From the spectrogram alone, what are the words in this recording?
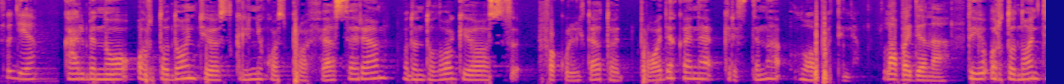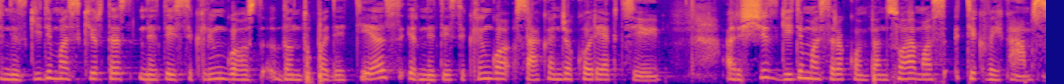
Sudė. Kalbinau ortodontijos klinikos profesorę, odontologijos fakulteto prodekanę Kristiną Lopatinę. Labadiena. Tai ortodontinis gydimas skirtas neteisinglingos dantų padėties ir neteisinglingo sakandžio korekcijai. Ar šis gydimas yra kompensuojamas tik vaikams?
